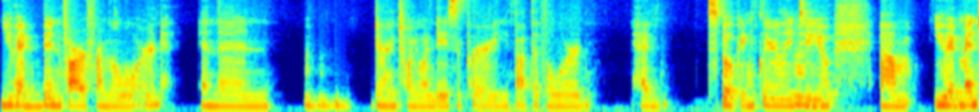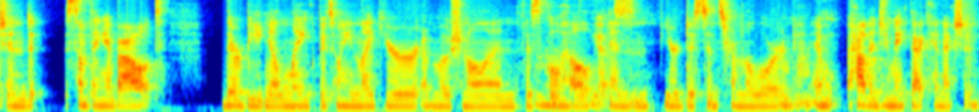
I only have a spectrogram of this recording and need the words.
you had been far from the Lord, and then Mhm. during 21 days of prayer, you thought that the Lord had spoken clearly to Mhm. you. Um, you had mentioned something about there being a link between like your emotional and physical Mhm. health Yes. and your distance from the Lord. Mhm. And how did you make that connection?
